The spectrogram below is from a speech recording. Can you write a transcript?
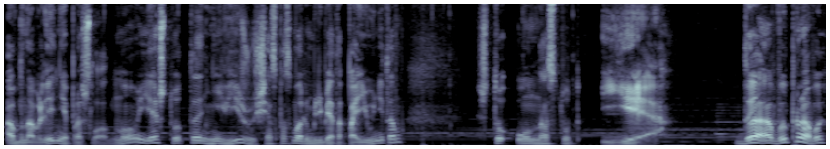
Обновление прошло, но я что-то не вижу. Сейчас посмотрим, ребята, по юнитам, что у нас тут... Е! Yeah. Да, вы правы.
